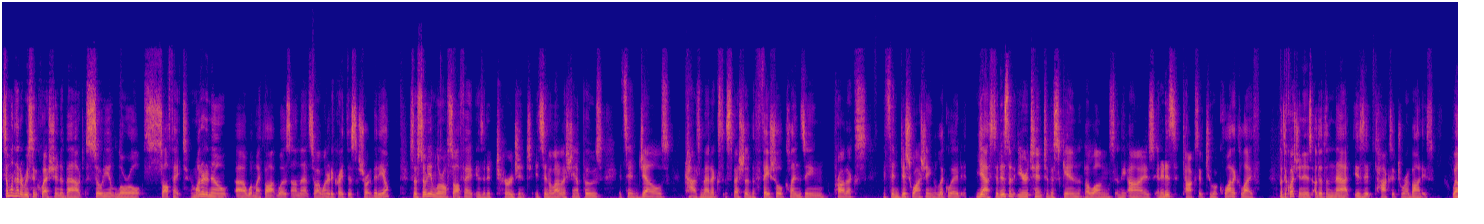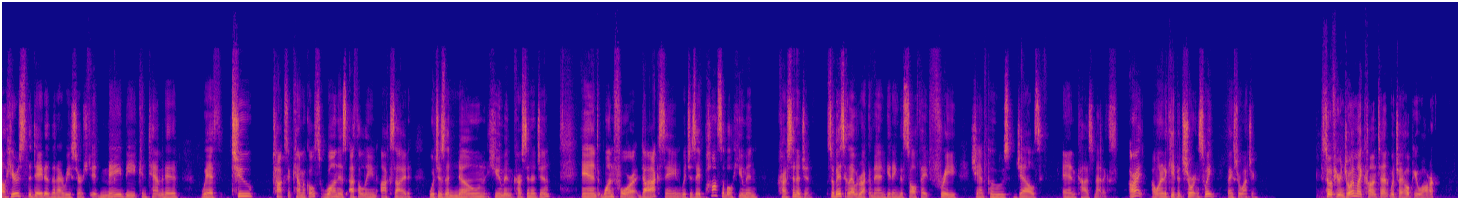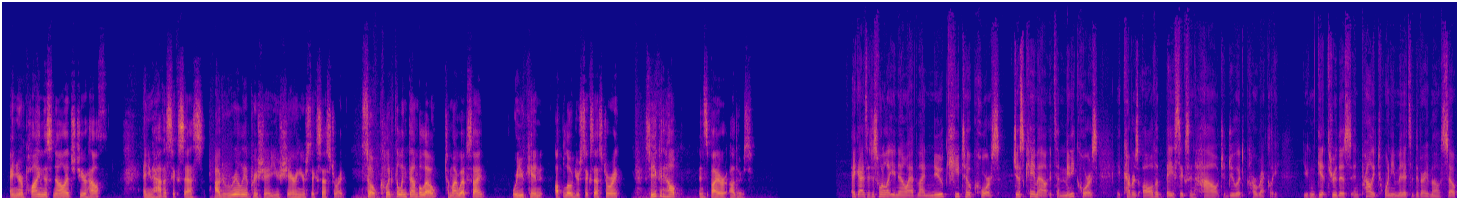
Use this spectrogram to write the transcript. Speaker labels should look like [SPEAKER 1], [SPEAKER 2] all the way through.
[SPEAKER 1] Someone had a recent question about sodium lauryl sulfate and wanted to know uh, what my thought was on that. So I wanted to create this short video. So sodium lauryl sulfate is a detergent. It's in a lot of the shampoos. It's in gels, cosmetics, especially the facial cleansing products. It's in dishwashing liquid. Yes, it is an irritant to the skin, the lungs, and the eyes, and it is toxic to aquatic life. But the question is, other than that, is it toxic to our bodies? Well, here's the data that I researched. It may be contaminated with two toxic chemicals. One is ethylene oxide, which is a known human carcinogen, and one four dioxane, which is a possible human carcinogen. So basically, I would recommend getting the sulfate free shampoos, gels, and cosmetics. All right, I wanted to keep it short and sweet. Thanks for watching. So if you're enjoying my content, which I hope you are, and you're applying this knowledge to your health and you have a success, I would really appreciate you sharing your success story. So click the link down below to my website where you can upload your success story so you can help inspire others. Hey guys, I just want to let you know I have my new keto course just came out. It's a mini course. It covers all the basics and how to do it correctly. You can get through this in probably 20 minutes at the very most. So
